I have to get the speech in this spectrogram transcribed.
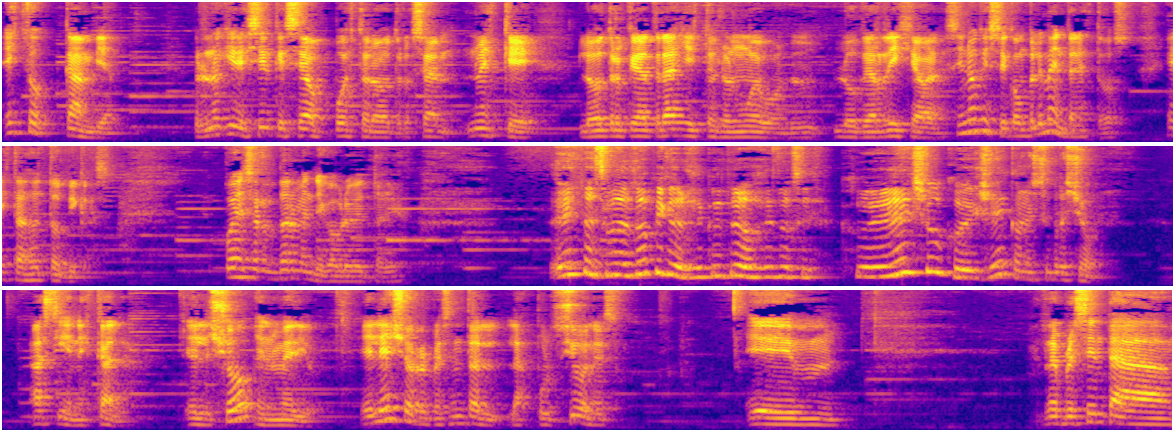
Esto cambia, pero no quiere decir que sea opuesto a lo otro. O sea, no es que lo otro queda atrás y esto es lo nuevo, lo que rige ahora, sino que se complementan estos, estas dos tópicas. Pueden ser totalmente complementarias. En esta segunda tópica nos encontramos entonces con el ello, con el yo y con el super yo. Así, en escala. El yo en medio. El ello representa las pulsiones. Em, representa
